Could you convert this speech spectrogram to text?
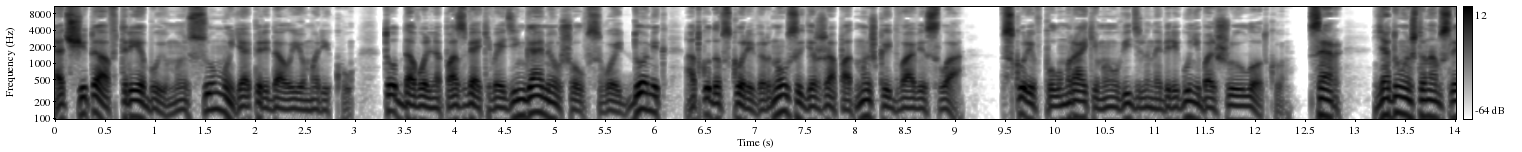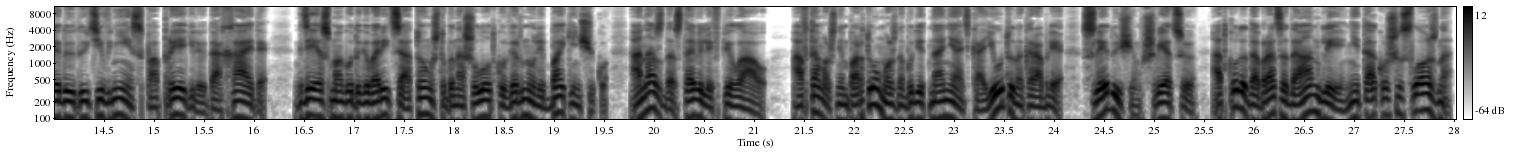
Отсчитав требуемую сумму, я передал ее моряку. Тот, довольно позвякивая деньгами, ушел в свой домик, откуда вскоре вернулся, держа под мышкой два весла. Вскоре в полумраке мы увидели на берегу небольшую лодку. «Сэр, я думаю, что нам следует уйти вниз, по Прегелю до Хайде, где я смогу договориться о том, чтобы нашу лодку вернули бакинщику, а нас доставили в Пилау. А в тамошнем порту можно будет нанять каюту на корабле, следующем в Швецию, откуда добраться до Англии не так уж и сложно.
